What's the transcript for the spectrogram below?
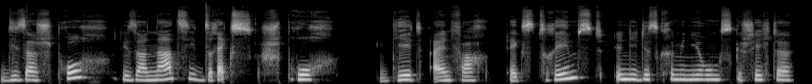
dieser Spruch, dieser Nazi-Drecksspruch geht einfach extremst in die Diskriminierungsgeschichte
